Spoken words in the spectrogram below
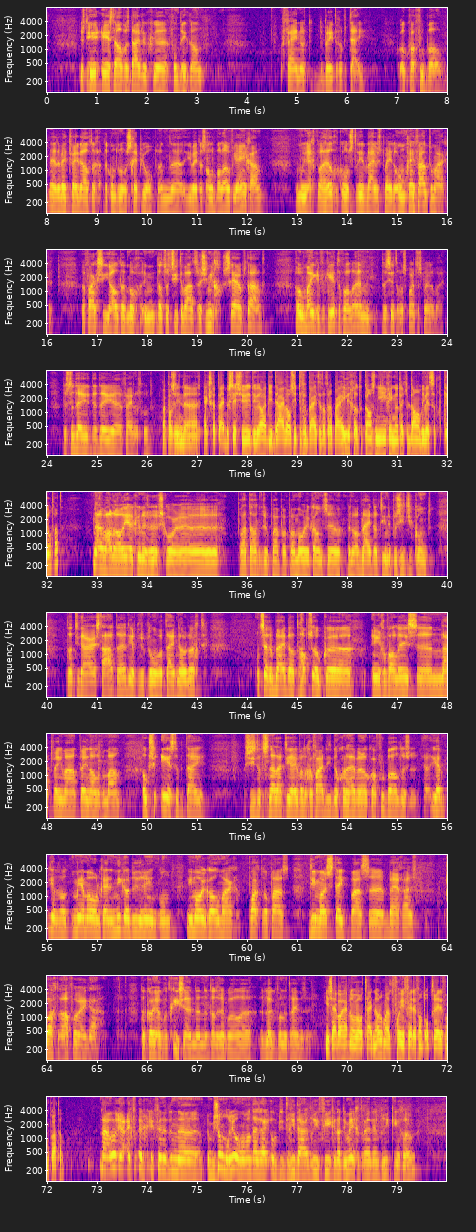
Dus de e- eerste helft was duidelijk, eh, vond ik dan, Feyenoord de betere partij ook qua voetbal. Maar ja, dan weet tweede helft, dan komt er nog een schepje op. En eh, je weet, als alle ballen over je heen gaan, dan moet je echt wel heel geconcentreerd blijven spelen om geen fout te maken. En vaak zie je altijd nog in dat soort situaties, als je niet scherp staat, hoef maar één keer verkeerd te vallen en er zit er een Sparta-speler bij. Dus dat deed, dat deed eh, Feyenoord goed. Maar pas in de extra tijd beslissen jullie het duel. Heb je daar wel zitten verbijten dat er een paar hele grote kansen niet ingingen, dat je dan al die wedstrijd gekild had? Nou, we hadden al eerder kunnen scoren. Uh, had natuurlijk een paar, paar, paar mooie kansen. Ik ben wel blij dat hij in de positie komt dat hij daar staat. Hè. Die heeft natuurlijk nog wat tijd nodig. Ontzettend blij dat Haps ook uh, ingevallen is uh, na twee maanden, tweeënhalve maand. Ook zijn eerste partij. Als je ziet wat de snelheid die heeft, wat de gevaar die hij nog kan hebben, ook qua voetbal. Dus je, hebt, je hebt wat meer mogelijkheden. Nico die erin komt, die een mooie goal maakt. Prachtige paas. Diemers, steekpaas, uh, Berghuis. Prachtige afgewerkt. Ja, dan kan je ook wat kiezen. En dan, dat is ook wel het leuke van een trainer zijn. Je zei wel, we hebben nog wel wat tijd nodig, maar wat vond je verder van het optreden van Pratto? Nou ja, ik, ik, ik vind het een, uh, een bijzondere jongen. Want hij zei ook die drie dagen, drie, vier keer dat hij meegetraind heeft, drie keer geloof ik.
